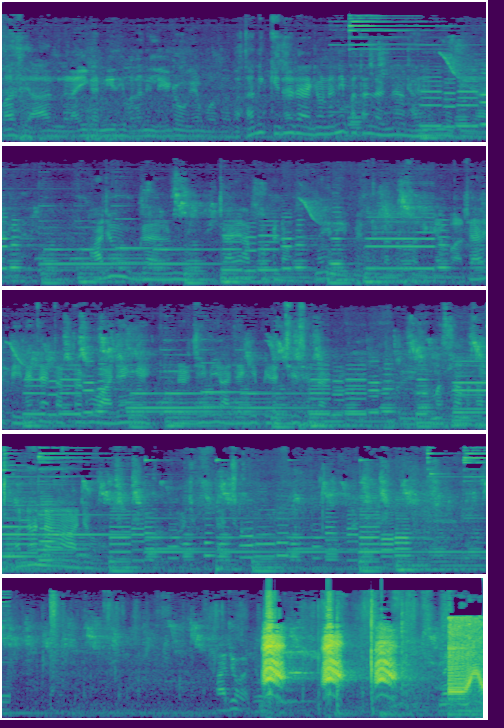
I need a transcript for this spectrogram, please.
बस यार लड़ाई करनी थी पता नहीं लेट हो गया बहुत पता नहीं किधर रह गया उन्हें नहीं पता लड़ना है। ठंड होती जा रही है आ जाओ घर चाय आपको पिलाऊं नहीं नहीं फिर तो चाय पी लेते हैं तब तक वो आ जाएँगे एनर्जी भी आ जाएगी फिर अच्छे से लड़ना मसला मसाला ना ना आ जाओ। आ जाओ आ जाओ आ जाओ। नहीं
